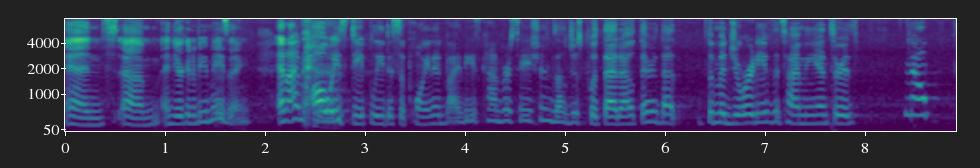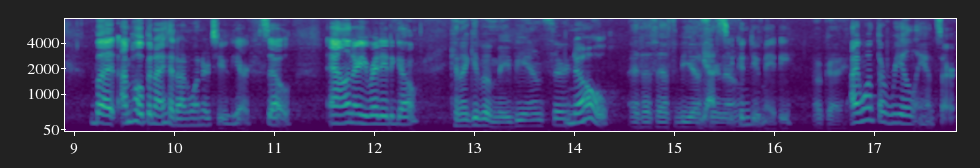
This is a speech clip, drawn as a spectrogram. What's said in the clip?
And, um, and you're going to be amazing. And I'm always deeply disappointed by these conversations. I'll just put that out there that the majority of the time the answer is nope. But I'm hoping I hit on one or two here. So, Alan, are you ready to go? Can I give a maybe answer? No. It has, to be yes, yes, or no. Yes, you can do maybe. Okay. I want the real answer.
